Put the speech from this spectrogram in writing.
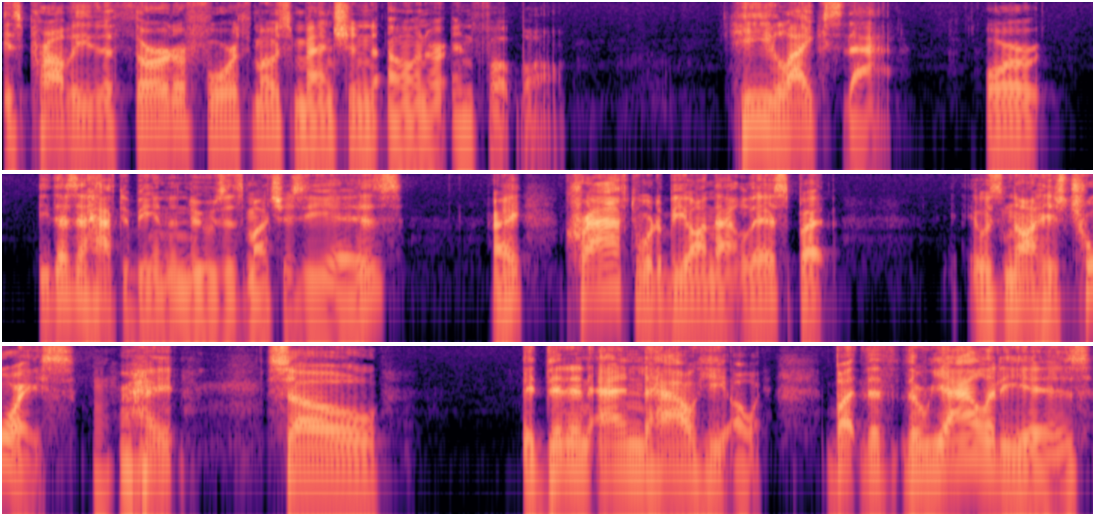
is probably the third or fourth most mentioned owner in football. He likes that. Or he doesn't have to be in the news as much as he is, right? Kraft were to be on that list, but it was not his choice, hmm. right? So it didn't end how he oh wait. But the the reality is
